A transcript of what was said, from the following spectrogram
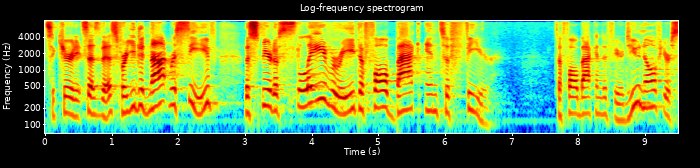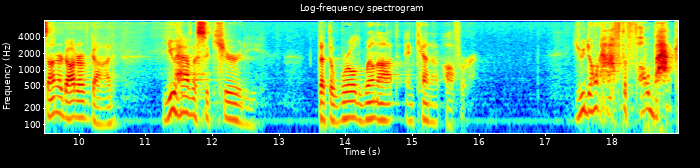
Security, it says this For you did not receive the spirit of slavery to fall back into fear. To fall back into fear. Do you know if you're a son or daughter of God? You have a security that the world will not and cannot offer. You don't have to fall back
